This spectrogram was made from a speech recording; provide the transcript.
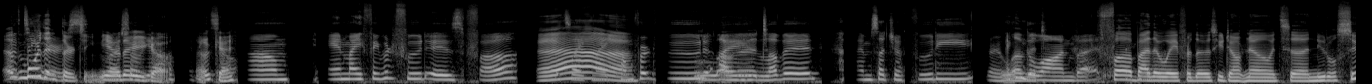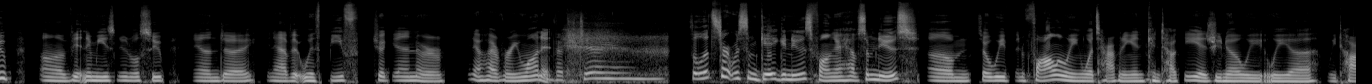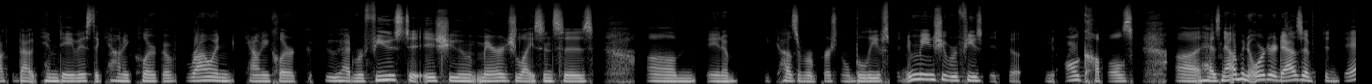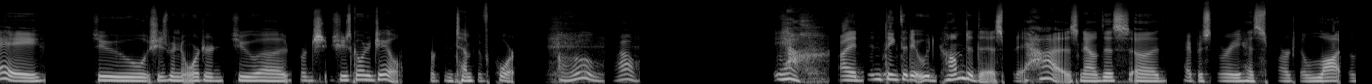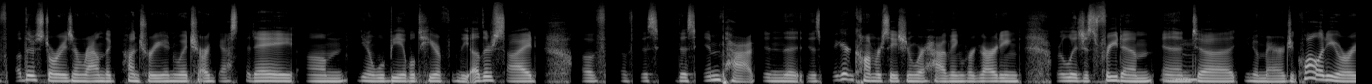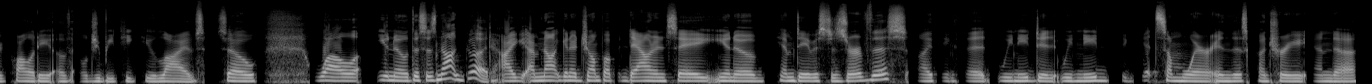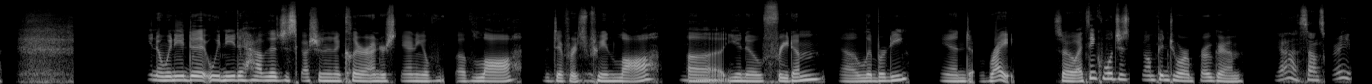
Uh, 15 More than thirteen. Yeah, there so, you go. Think Okay. so. Um, and my favorite food is pho. It's like Ah, my comfort food. love I it. love it. I'm such a foodie. I I, love can go it. on, but Pho, by the way, for those who don't know, it's a noodle soup, uh, Vietnamese noodle soup, and uh, you can have it with beef, chicken, or you know, however you want it. vegetarian. So let's start with some Gaga news, Fong. I have some news. Um, so we've been following what's happening in Kentucky. As you know, we we uh, we talked about Kim Davis, the county clerk of Rowan County Clerk, who had refused to issue marriage licenses, um, you know, because of her personal beliefs. But I mean, she refused it to you know, all couples. Uh, has now been ordered as of today to. She's been ordered to. Uh, for she's going to jail for contempt of court. Oh wow! Yeah, I didn't think that it would come to this, but it has. Now, this uh, type of story has sparked a lot of other stories around the country, in which our guest today, um, you know, will be able to hear from the other side of, of this this impact and the, this bigger conversation we're having regarding religious freedom and uh, you know marriage equality or equality of LGBTQ lives. So, while you know this is not good, I, I'm not going to jump up and down and say you know Kim Davis deserved this. I think that we need to we need to get somewhere in this country and. Uh, you know, we need to we need to have the discussion and a clear understanding of, of law, the difference between law, uh, you know, freedom, uh, liberty, and right. So I think we'll just jump into our program yeah, sounds great.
